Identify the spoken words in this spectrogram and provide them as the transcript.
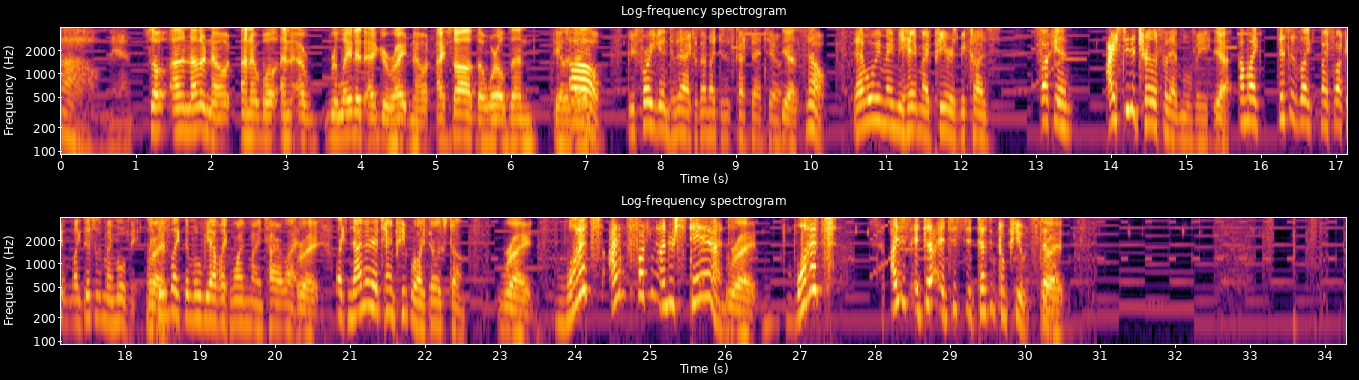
Oh man. So on another note, on a well, an, a related Edgar Wright note, I saw The World's End the other day. Oh, before you get into that, because I'd like to discuss that too. Yes. No, that movie made me hate my peers because, fucking, I see the trailer for that movie. Yeah. I'm like, this is like my fucking like this is my movie. Like Right. this is like the movie I've like wanted my entire life. Right. Like nine out of ten people are like that looks dumb. Right. What? I don't fucking understand. Right. What? I just it it just it doesn't compute still. Right.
